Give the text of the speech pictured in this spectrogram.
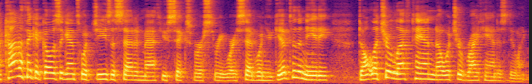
I kind of think it goes against what Jesus said in Matthew 6, verse 3, where he said, When you give to the needy, don't let your left hand know what your right hand is doing.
